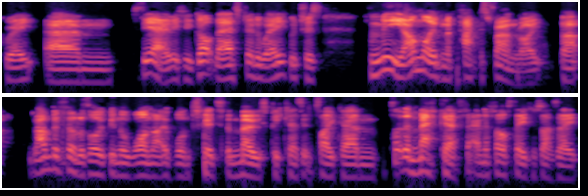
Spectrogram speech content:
great. Um, so yeah, if you got there straight away, which is for me, I'm not even a Packers fan, right? But Lambeau Field has always been the one that I've wanted to go to the most because it's like um it's like the mecca for NFL stadiums, I say. A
